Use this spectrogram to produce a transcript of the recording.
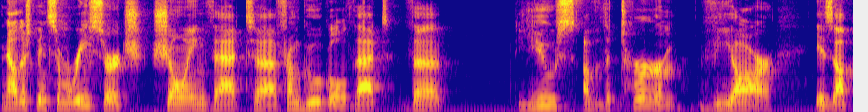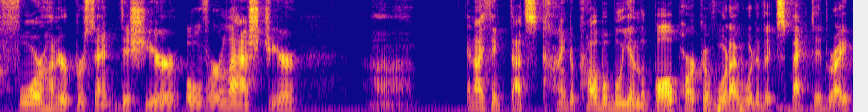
Now, there's been some research showing that uh, from Google that the use of the term VR is up 400% this year over last year. Uh, and I think that's kind of probably in the ballpark of what I would have expected, right?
